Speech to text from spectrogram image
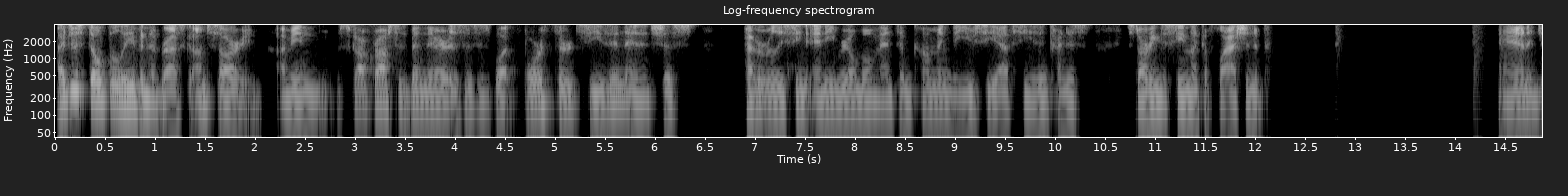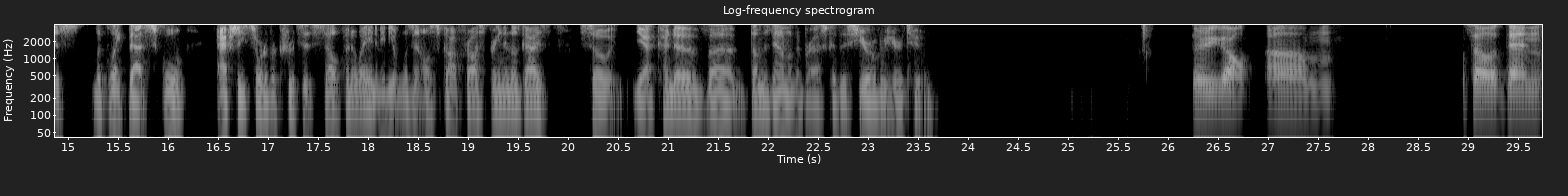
I just don't believe in Nebraska. I'm sorry. I mean, Scott Frost has been there. This is what fourth, third season, and it's just haven't really seen any real momentum coming. The UCF season kind of starting to seem like a flash in the pan, and just look like that school actually sort of recruits itself in a way, and maybe it wasn't all Scott Frost bringing in those guys. So yeah, kind of uh, thumbs down on Nebraska this year over here too. There you go. Um, so then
